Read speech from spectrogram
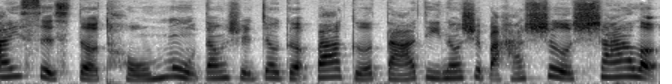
ISIS 的头目，当时这个巴格达迪呢，是把他射杀了。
